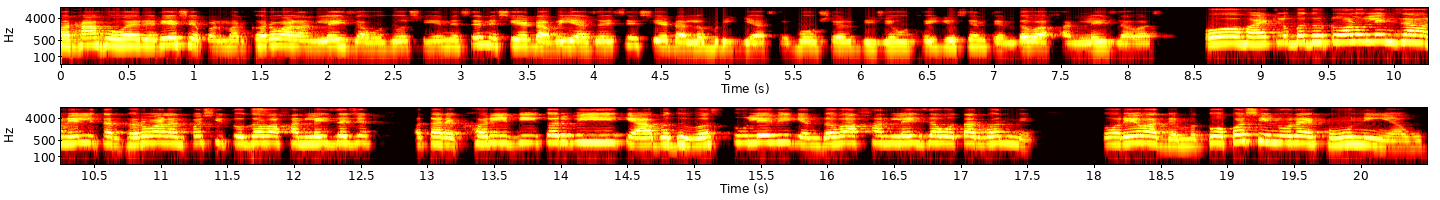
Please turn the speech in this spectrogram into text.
મારા હાહુ હારે રહેશે પણ મારા ઘરવાળાને લઈ જાવો જોશે. એને છે ને શેડા વૈયા જાય છે શેડા લબડી ગયા છે. બહુ શરદી જેવું થઈ ગયું છે ને તેને દવાખાને લઈ જવા છે ઓહો એટલું બધું ટોળું લઈને જાવ ને એલી તાર ઘરવાળાને પછી તો દવાખાને લઈ જજે. અત્યારે ખરીદી કરવી કે આ બધી વસ્તુ લેવી કે દવાખાને લઈ જાવ તાર વનને? તો રેવા દે તો પછી નું રાખ હું નહીં આવું.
